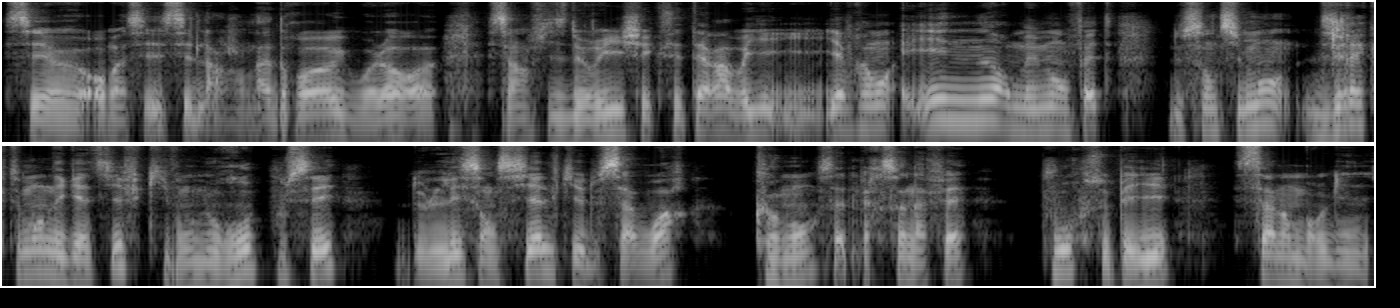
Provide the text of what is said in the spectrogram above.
c'est euh, oh bah c'est de l'argent de la drogue ou alors euh, c'est un fils de riche, etc. Vous voyez, il y a vraiment énormément en fait de sentiments directement négatifs qui vont nous repousser de l'essentiel qui est de savoir comment cette personne a fait pour se payer sa Lamborghini.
